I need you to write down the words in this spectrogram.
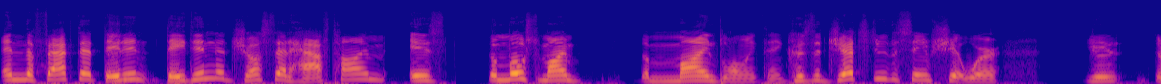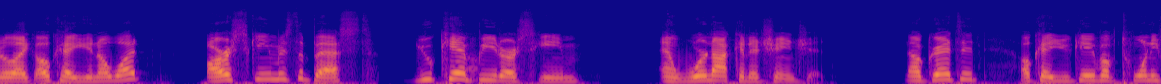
and the fact that they didn't they didn't adjust at halftime is the most mind the mind blowing thing because the Jets do the same shit where you they're like okay you know what? Our scheme is the best. You can't Yeah. beat our scheme and we're not going to change it. Now granted okay you gave up 20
